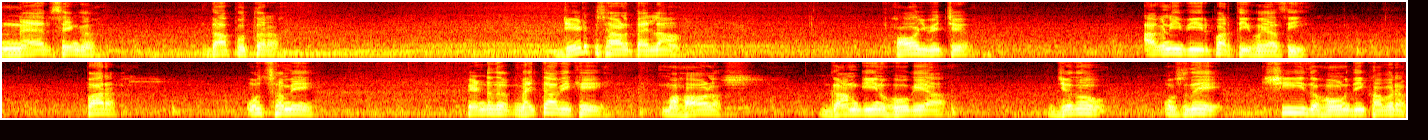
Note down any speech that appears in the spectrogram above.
ਨਾਇਬ ਸਿੰਘ ਦਾ ਪੁੱਤਰ। ਡੇਢ ਕੁ ਸਾਲ ਪਹਿਲਾਂ ਫੌਜ ਵਿੱਚ ਅਗਨੀਵੀਰ ਭਰਤੀ ਹੋਇਆ ਸੀ। ਪਰ ਉਸ ਸਮੇਂ ਪਿੰਡ ਮਹਿਤਾ ਵਿਖੇ ਮਾਹੌਲ ਗਮਗੀਨ ਹੋ ਗਿਆ। ਜਦੋਂ ਉਸ ਦੇ ਸ਼ਹੀਦ ਹੋਣ ਦੀ ਖਬਰ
